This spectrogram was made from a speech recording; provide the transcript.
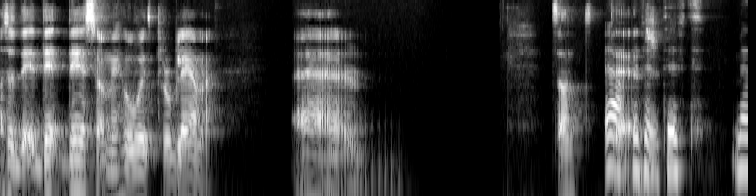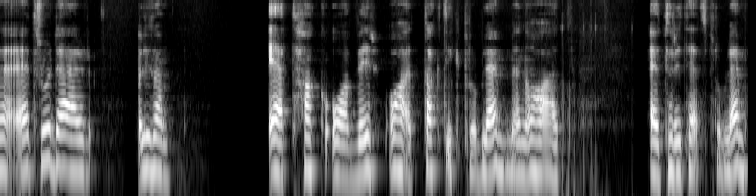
Altså, det det, det, som er hovedproblemet. Eh, sant? Ja, definitivt. Men jeg tror det er liksom et hakk over å ha et taktikkproblem, men å ha et autoritetsproblem.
